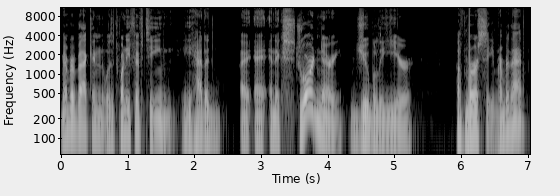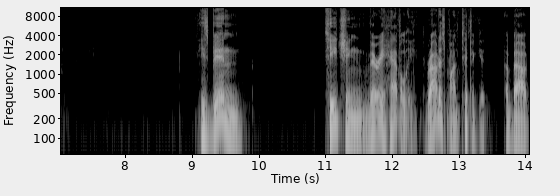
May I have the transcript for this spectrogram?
Remember back in was 2015, he had a, a, an extraordinary jubilee year of mercy. Remember that? He's been teaching very heavily throughout his pontificate about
